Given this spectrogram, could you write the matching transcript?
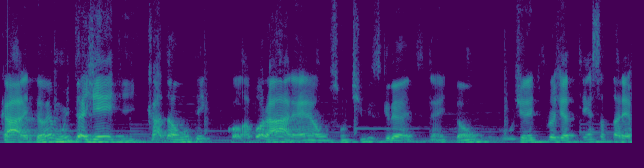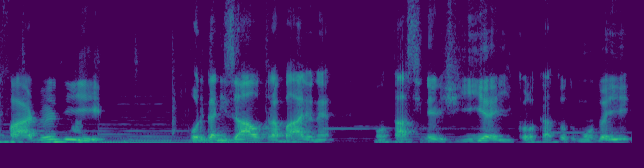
Cara, então é muita gente e cada um tem que colaborar, né? São times grandes, né? Então o gerente de projeto tem essa tarefa hardware de organizar o trabalho, né? Montar a sinergia e colocar todo mundo aí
